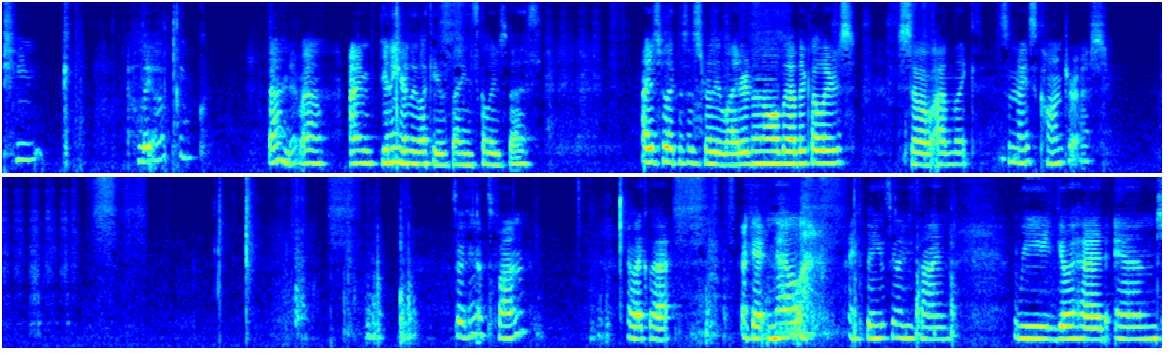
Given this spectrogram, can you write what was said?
pink. Light pink. Found it. Wow. I'm getting really lucky with finding these colors best. I just feel like this is really lighter than all the other colors, so I'd like some nice contrast. So I think that's fun. I like that. Okay, now I think it's gonna be time we go ahead and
